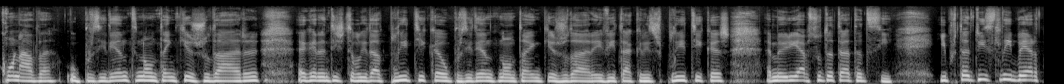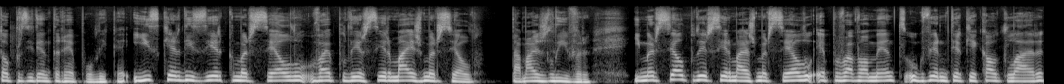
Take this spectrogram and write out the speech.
com nada. O presidente não tem que ajudar a garantir estabilidade política, o presidente não tem que ajudar a evitar crises políticas. A maioria absoluta trata de si. E, portanto, isso liberta o presidente da República. E isso quer dizer que Marcelo vai poder ser mais Marcelo está mais livre. E Marcelo poder ser mais Marcelo é provavelmente o governo ter que acautelar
